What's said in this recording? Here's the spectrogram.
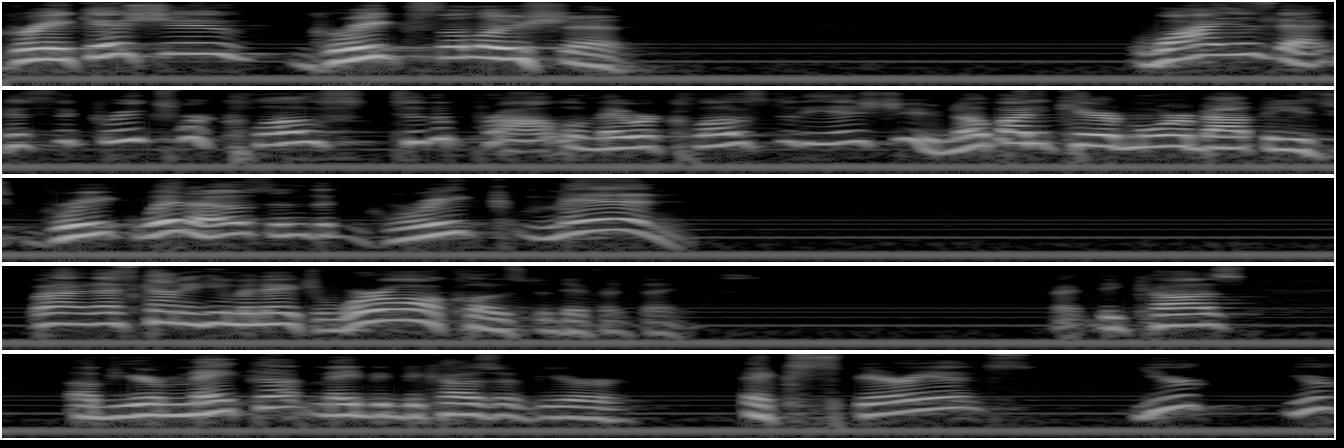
Greek issue, Greek solution. Why is that? Because the Greeks were close to the problem. They were close to the issue. Nobody cared more about these Greek widows than the Greek men. Well, that's kind of human nature. We're all close to different things. Right? Because of your makeup, maybe because of your experience, your, your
